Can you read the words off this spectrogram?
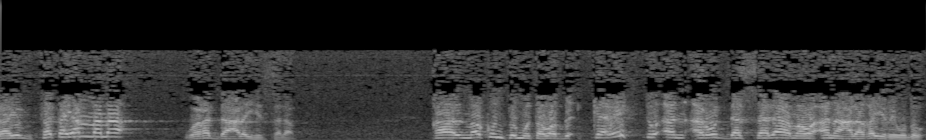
قايم فتيمم ورد عليه السلام. قال ما كنت متوضئ كرهت أن أرد السلام وأنا على غير وضوء.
